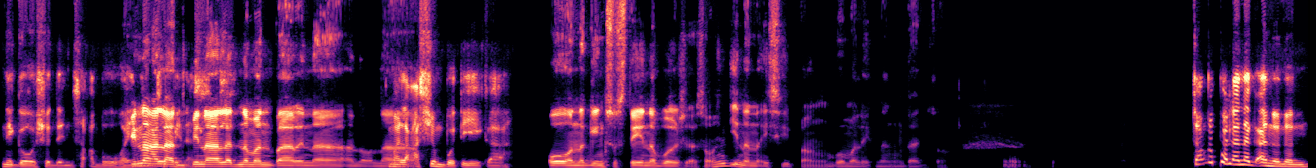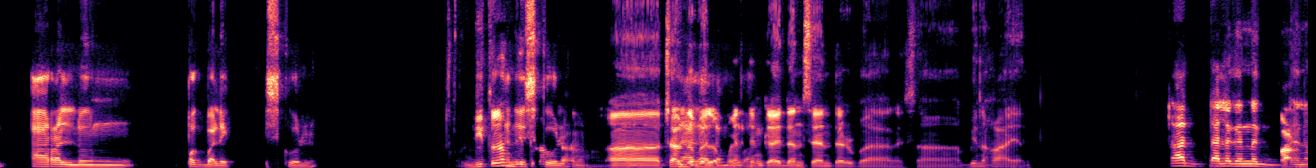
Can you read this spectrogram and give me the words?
negosyo din sa kabuhay mo sa Pinalad, Pinas? pinalad naman pare na ano na Malakas yung butika. Oo, naging sustainable siya. So, hindi na naisipang bumalik ng dad ko. Saan ka pala nag-ano nun? Aral nung pagbalik school? Dito lang, Ano dito school? lang. Ah, Child Naalala Development and Guidance Center pare sa Binakayan. Ah, talagang nag Ah. ano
